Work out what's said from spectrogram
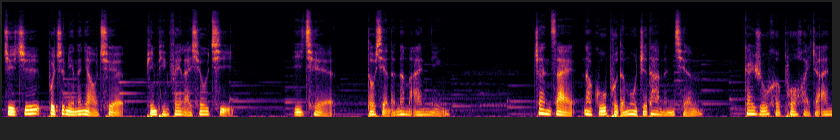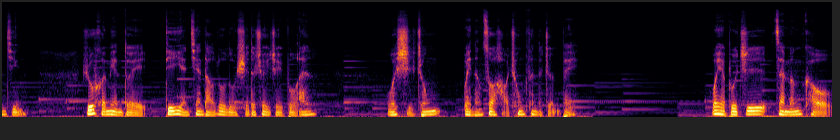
几只不知名的鸟雀频频飞来休憩，一切都显得那么安宁。站在那古朴的木质大门前，该如何破坏这安静？如何面对第一眼见到露露时的惴惴不安？我始终未能做好充分的准备。我也不知在门口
